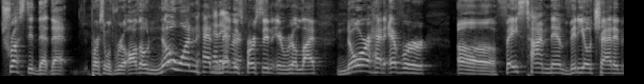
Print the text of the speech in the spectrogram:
trusted that that person was real. Although no one had, Had met ever. this person in real life, nor had ever uh, FaceTime them, video chatted,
